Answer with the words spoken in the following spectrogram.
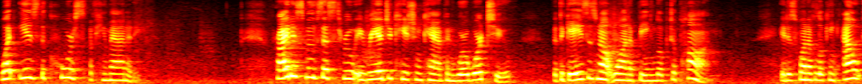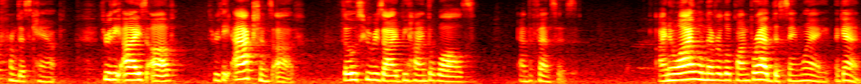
what is the course of humanity? Praitis moves us through a re-education camp in World War II, but the gaze is not one of being looked upon. It is one of looking out from this camp, through the eyes of, through the actions of, those who reside behind the walls and the fences. I know I will never look on bread the same way again.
